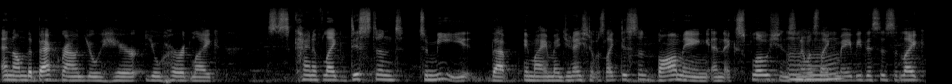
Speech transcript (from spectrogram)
And on the background, you hear you heard like kind of like distant to me that in my imagination it was like distant bombing and explosions and it was like mm-hmm. maybe this is like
